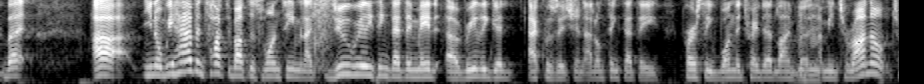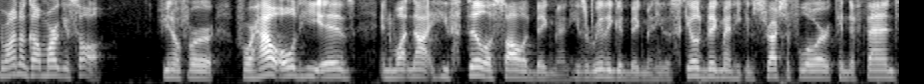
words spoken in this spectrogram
But uh, you know, we haven't talked about this one team, and I do really think that they made a really good acquisition. I don't think that they personally won the trade deadline, but mm-hmm. I mean, Toronto, Toronto got Marc Gasol. You know, for for how old he is and whatnot, he's still a solid big man. He's a really good big man. He's a skilled big man. He can stretch the floor, can defend.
